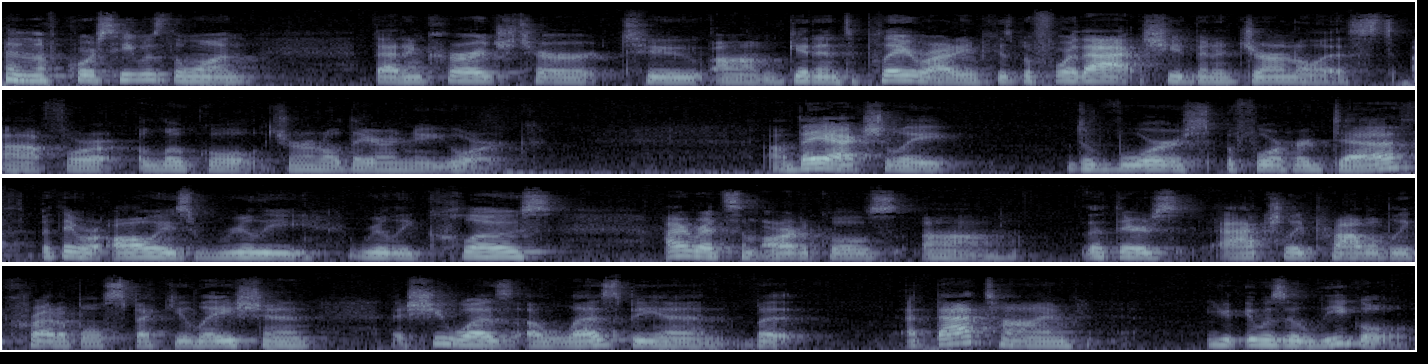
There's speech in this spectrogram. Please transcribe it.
And of course, he was the one that encouraged her to um, get into playwriting because before that, she had been a journalist uh, for a local journal there in New York. Um, they actually divorced before her death, but they were always really, really close. I read some articles uh, that there's actually probably credible speculation that she was a lesbian, but at that time you, it was illegal,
